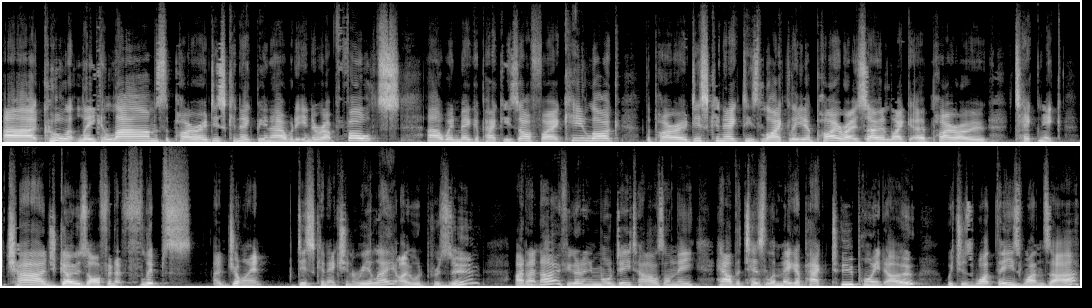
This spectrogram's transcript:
uh, coolant leak alarms, the pyro disconnect being able to interrupt faults uh, when Megapack is off via key lock. The pyro disconnect is likely a pyro, so like a pyrotechnic charge goes off and it flips a giant disconnection relay, I would presume. I don't know if you've got any more details on the how the Tesla Megapack 2.0, which is what these ones are.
